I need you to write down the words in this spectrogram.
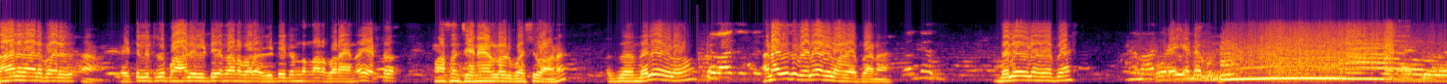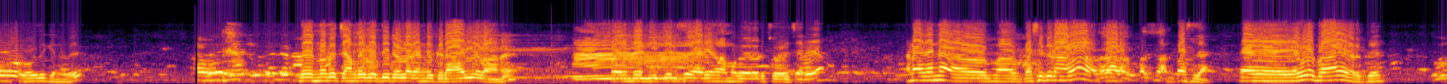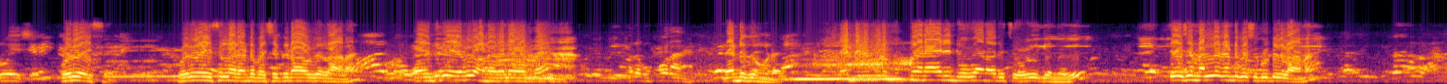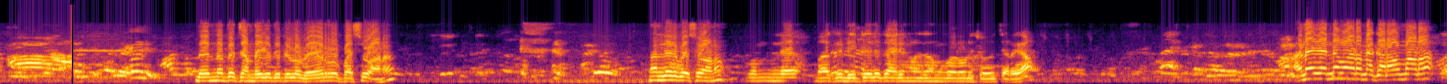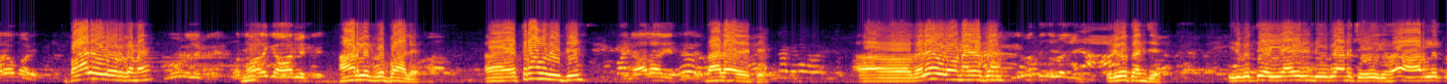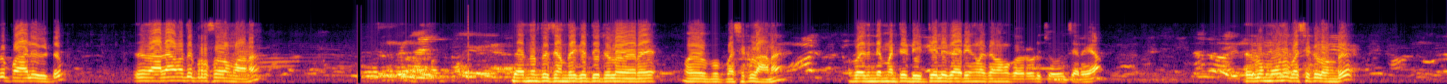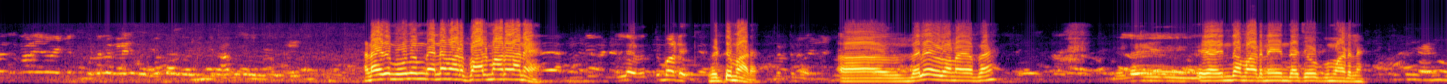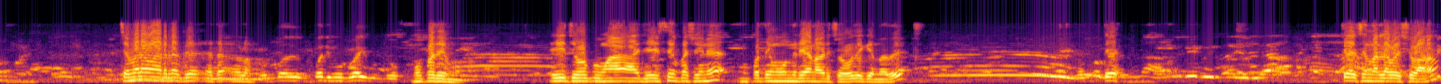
നാല് നാല് പാൽ. ആ എട്ട് ലിറ്റർ പാൽ കിട്ടിയെന്നാണ് പറ കിട്ടിയിട്ടുണ്ടെന്നാണ് പറയുന്നത്. എട്ട് മാസം ചെനയുള്ള ഒരു പശുവാണ്. വില എവ്വളോ അനാ ഇതൊക്കെ വില എവ്വളോ വേപ്പാണ് വില എവ്വളോ വേപ്പേ ചോദിക്കുന്നത്. ഇന്നത്തെ ചന്തയ്ക്ക് എത്തിയിട്ടുള്ള രണ്ട് കിടാരികളാണ്. അതിന്റെ ഡീറ്റെയിൽസ് കാര്യങ്ങൾ നമുക്ക് അവരോട് ചോദിച്ചറിയാം. ആണോ ഇതന്നെ പശുക്കിടാവോ? പശുത എവിടെ പ്രായം അവർക്ക്? ഒരു വയസ്സ്. ഒരു വയസ്സുള്ള രണ്ട് പശുക്കിടാവുകളാണ്. ഇതിന് എവിടെയാണ് വില വരുന്നത്? രണ്ടിനും കൂടെ. രണ്ടിനും കൂടെ മുപ്പതിനായിരം രൂപയാണ് അവർ ചോദിക്കുന്നത്. അത്യാവശ്യം നല്ല രണ്ട് പശുക്കുട്ടികളാണ് ഇന്നത്തെ ചന്തയ്ക്ക് എത്തിയിട്ടുള്ള വേറൊരു പശുവാണ്. നല്ലൊരു പശുവാണ്. അപ്പം ബാക്കി ഡീറ്റെയിൽ കാര്യങ്ങളൊക്കെ നമുക്ക് അവരോട് ചോദിച്ചറിയാം. അണേ എന്നെ മാറണ? കറവമാണ പാലുള്ള കൊടുക്കണേ? ആറ് ലിറ്റർ പാൽ. എത്രാമത് വീറ്റ് നാലാമത് വീറ്റ് വില എവിടെ ഉണ്ടായത് ഇരുപത്തഞ്ച്. ഇരുപത്തി അയ്യായിരം രൂപയാണ് ചോദിക്കുന്നത്. ആറ് ലിറ്റർ പാൽ കിട്ടും. ഇത് നാലാമത്തെ പ്രസവമാണ്. ഇന്നത്തെ ചന്തയ്ക്ക് എത്തിയിട്ടുള്ള വേറെ പശുക്കളാണ്. അപ്പോൾ ഇതിന്റെ മറ്റ് ഡീറ്റെയിൽ കാര്യങ്ങളൊക്കെ നമുക്ക് അവരോട് ചോദിച്ചറിയാം. ഇപ്പൊ മൂന്ന് പശുക്കളുണ്ട്. അടാ ഇത് മൂന്നും എന്നമാണ്? പാൽമാട് താനേ വെട്ടുമാട്. വെട്ടുമാട്. വില എവിടെ ആണോ അപ്പം? എന്താ മാടന്? എന്താ ചുവപ്പ് മാടന്? ചുമല മാടനൊക്കെ മുപ്പത്തി മൂന്ന് ഈ ചുവപ്പ് ജേഴ്സി പശുവിന് മുപ്പത്തി മൂന്ന് രൂപയാണ് അവർ ചോദിക്കുന്നത്. അത്യാവശ്യം നല്ല പശുവാണ്.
